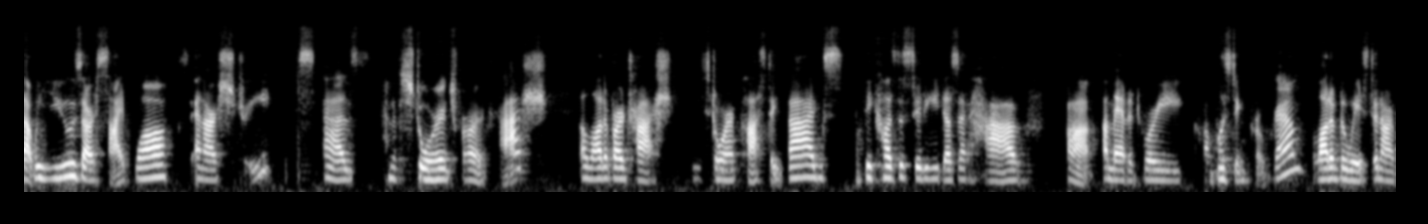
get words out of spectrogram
that we use our sidewalks and our streets as kind of storage for our trash. A lot of our trash we store in plastic bags because the city doesn't have uh, a mandatory composting program. A lot of the waste in our,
